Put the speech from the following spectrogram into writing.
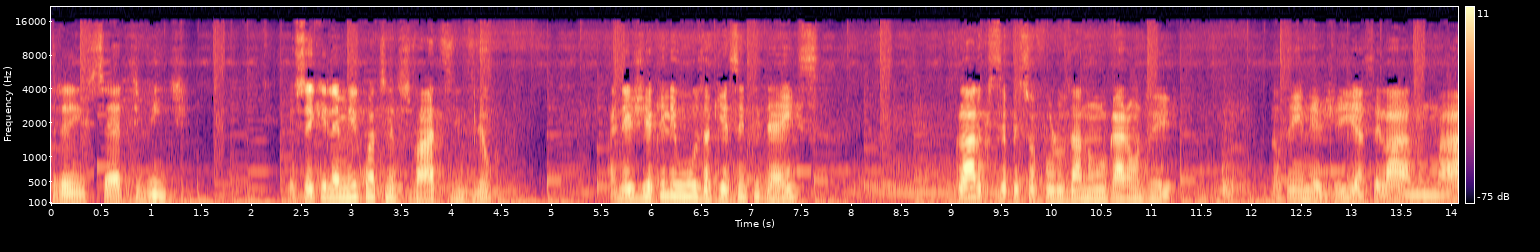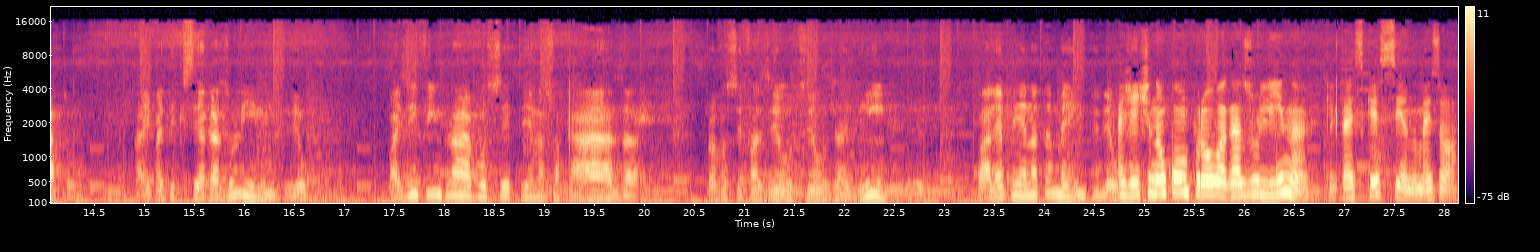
3720. Eu sei que ele é 1400 watts, entendeu? A energia que ele usa aqui é 110. Claro que se a pessoa for usar num lugar onde não tem energia, sei lá, num mato, aí vai ter que ser a gasolina, entendeu? Mas enfim, para você ter na sua casa, para você fazer o seu jardim, vale a pena também, entendeu? A gente não comprou a gasolina, que ele tá esquecendo, mas ó,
